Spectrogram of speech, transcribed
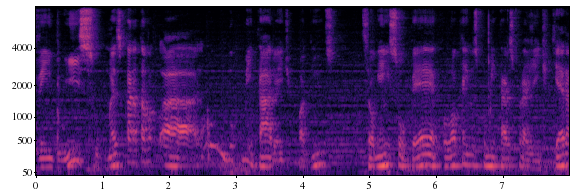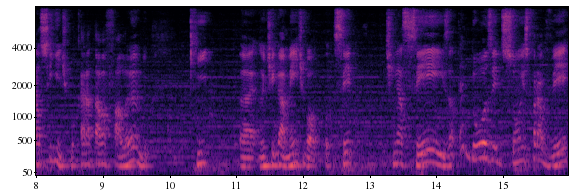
vendo isso, mas o cara tava. Ah, é um documentário aí de quadrinhos. Se alguém souber, coloca aí nos comentários pra gente. Que era o seguinte: que o cara tava falando que ah, antigamente, igual, você tinha seis, até 12 edições para ver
